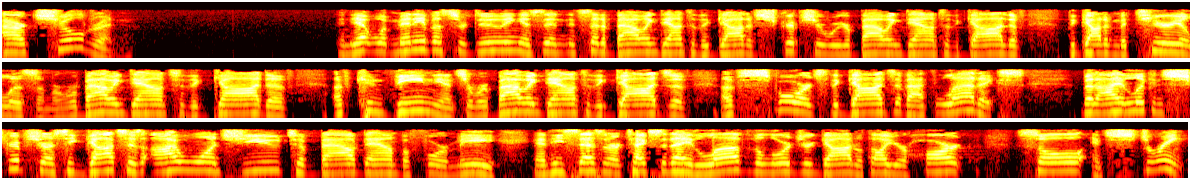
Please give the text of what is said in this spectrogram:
our children. And yet, what many of us are doing is instead of bowing down to the God of Scripture, we are bowing down to the God of the God of materialism, or we're bowing down to the God of, of convenience, or we're bowing down to the gods of, of sports, the gods of athletics. But I look in Scripture, I see God says, I want you to bow down before me. And He says in our text today, love the Lord your God with all your heart, soul, and strength.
